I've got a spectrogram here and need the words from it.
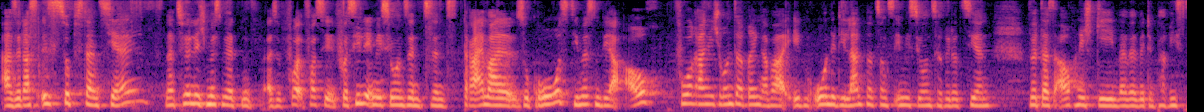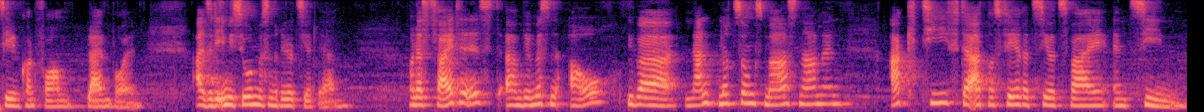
Also das ist substanziell. Natürlich müssen wir, also fossile Emissionen sind, sind dreimal so groß, die müssen wir auch vorrangig runterbringen, aber eben ohne die Landnutzungsemissionen zu reduzieren, wird das auch nicht gehen, wenn wir mit den Paris-Zielen konform bleiben wollen. Also die Emissionen müssen reduziert werden. Und das Zweite ist, ähm, wir müssen auch über Landnutzungsmaßnahmen aktiv der Atmosphäre CO2 entziehen.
